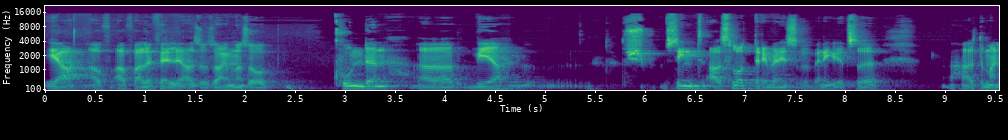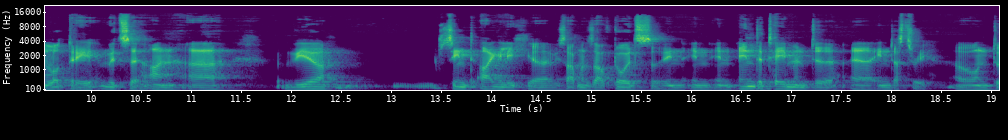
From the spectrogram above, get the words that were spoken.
Ja, auf, auf alle Fälle. Also sagen wir so, Kunden. Äh, wir sind als Lotterie, wenn ich, wenn ich jetzt äh, halte meine Lotteriemütze an, äh, wir sind eigentlich, wie sagt man das auf Deutsch, in, in, in Entertainment Industry. Und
